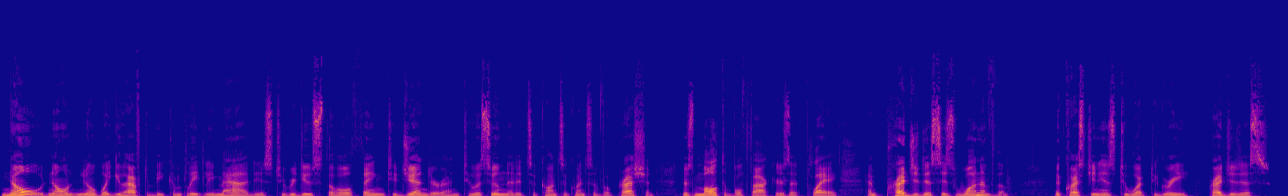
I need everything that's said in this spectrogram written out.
No, no, no. What you have to be completely mad is to reduce the whole thing to gender and to assume that it's a consequence of oppression. There's multiple factors at play, and prejudice is one of them. The question is to what degree prejudice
